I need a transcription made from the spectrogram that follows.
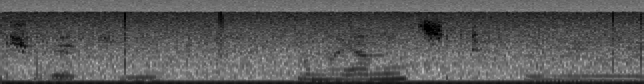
deixa eu ver aqui. Uma maior mentira. Hum.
